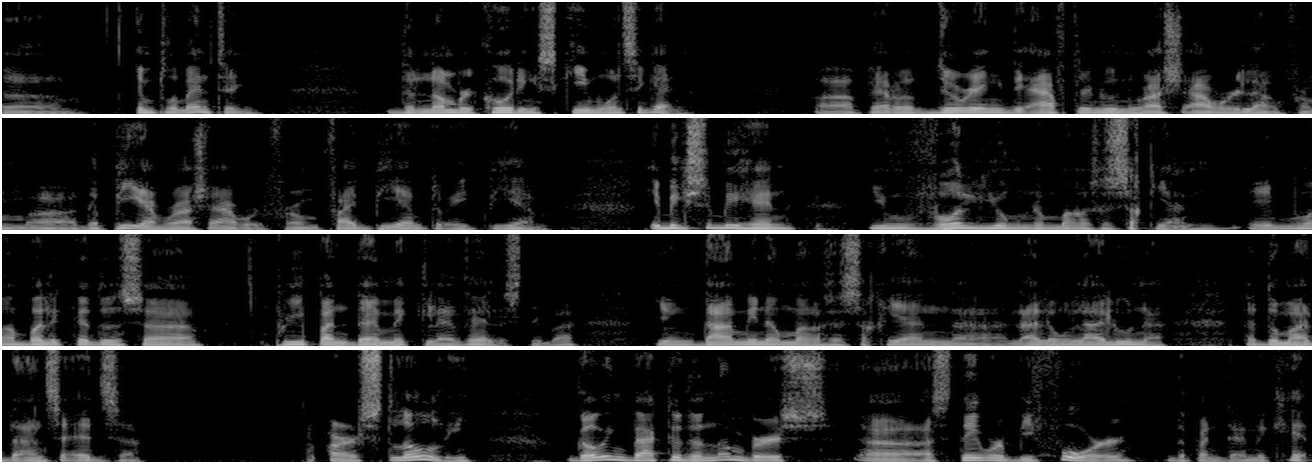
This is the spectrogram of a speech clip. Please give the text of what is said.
uh, implementing the number coding scheme once again. Uh, pero during the afternoon rush hour lang, from uh, the PM rush hour, from 5 p.m. to 8 p.m., ibig sabihin, yung volume ng mga sasakyan, eh, bumabalik na dun sa pre-pandemic levels, di ba? Yung dami ng mga sasakyan na lalong-lalo na na dumadaan sa EDSA are slowly going back to the numbers uh, as they were before the pandemic hit.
